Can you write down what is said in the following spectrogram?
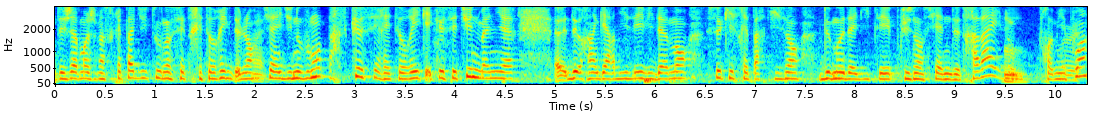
déjà, moi, je ne m'inscris pas du tout dans cette rhétorique de l'ancien et du nouveau monde parce que c'est rhétorique et que c'est une manière euh, de ringardiser évidemment ceux qui seraient partisans de modalités plus anciennes de travail. Donc, mm. premier point.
